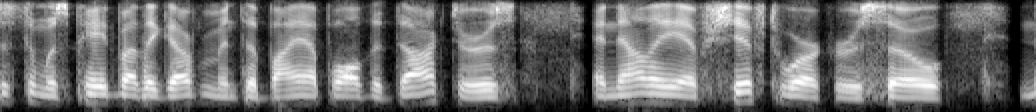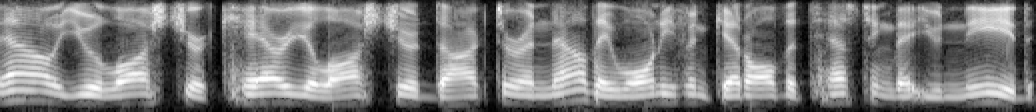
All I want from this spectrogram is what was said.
system was paid by the government to buy up all the doctors, and now they have shift workers. So now you lost your care, you lost your doctor, and now they won't even get all the testing that you need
